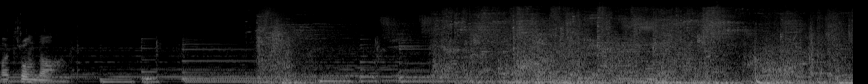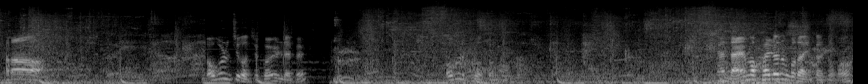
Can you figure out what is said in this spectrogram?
어, 들어온다. 가라. 더블 찍었지, 거일 레벨? 더블 찍었잖아. 그냥 날먹 하려는 거라니까 저거.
